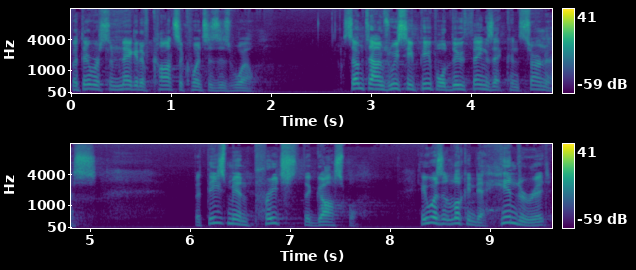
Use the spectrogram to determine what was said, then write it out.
but there were some negative consequences as well. Sometimes we see people do things that concern us, but these men preached the gospel. He wasn't looking to hinder it,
